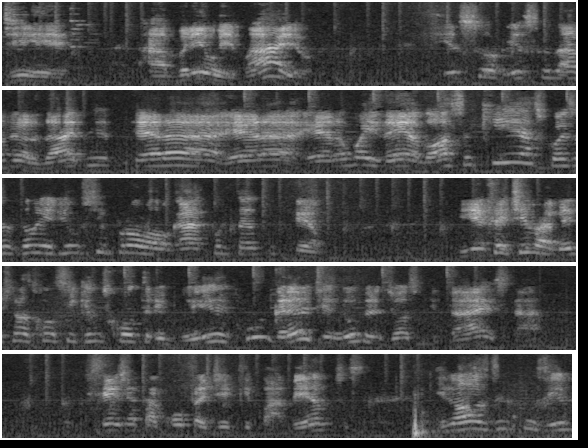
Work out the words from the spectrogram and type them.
de abril e maio, isso, isso na verdade era, era, era uma ideia nossa que as coisas não iriam se prolongar por tanto tempo. E efetivamente nós conseguimos contribuir com um grande número de hospitais, tá? seja para compra de equipamentos, e nós inclusive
